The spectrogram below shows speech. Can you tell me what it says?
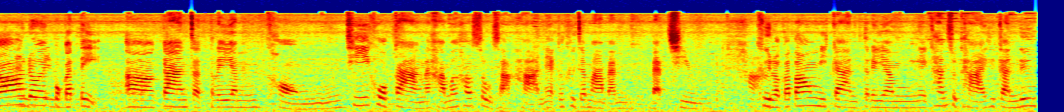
ก็อันนี้โดยเป็นปกติเอ่อการจัดเตรียมของที่ครัวกลางนะคะ เมื่อเข้าสู่สาขาเนี่ยก็คือจะมาแบบแบบชิลค่ะ คือเราก็ต้องมีการเตรียมในขั้นสุดท้ายคือการนึ่ง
